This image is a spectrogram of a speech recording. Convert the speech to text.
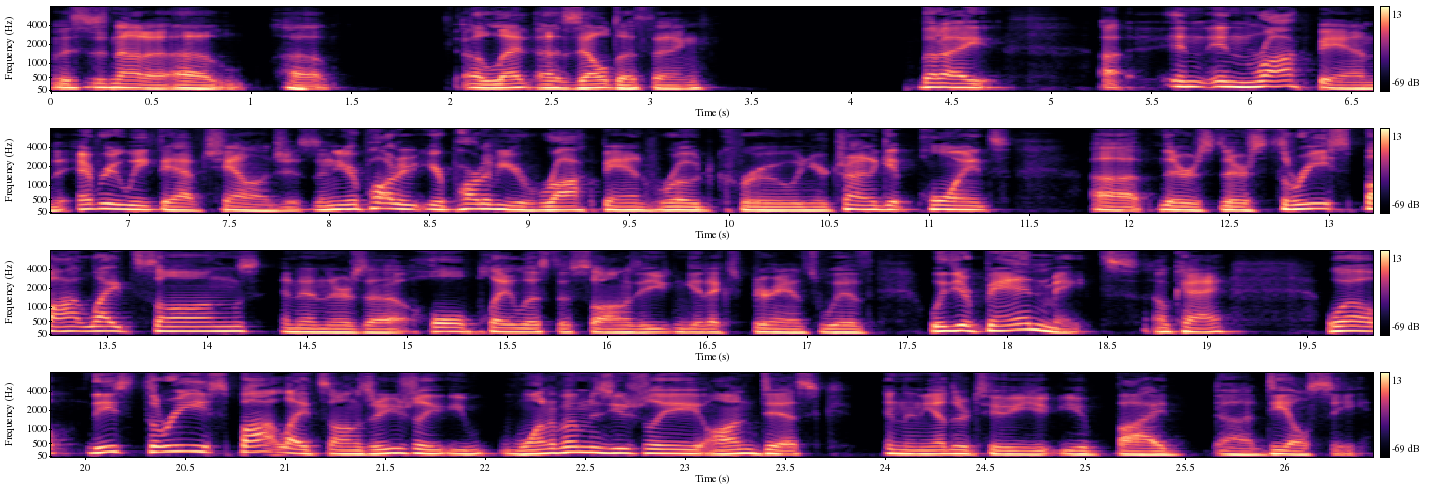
this is not a a a, a, Le- a Zelda thing, but I uh, in in Rock Band every week they have challenges, and you're part of you're part of your Rock Band road crew, and you're trying to get points. Uh, there's there's three spotlight songs, and then there's a whole playlist of songs that you can get experience with with your bandmates. Okay, well these three spotlight songs are usually you, one of them is usually on disc, and then the other two you you buy uh, DLC.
